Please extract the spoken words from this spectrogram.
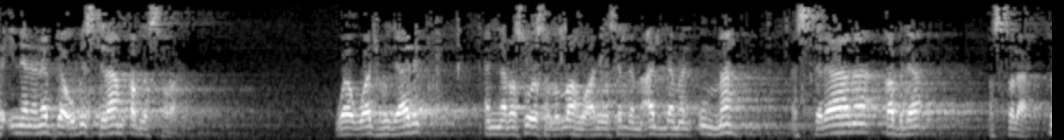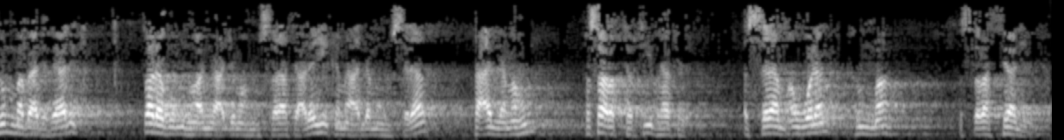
فإننا نبدأ بالسلام قبل الصلاة. ووجه ذلك أن الرسول صلى الله عليه وسلم علم الأمة السلام قبل الصلاة. ثم بعد ذلك طلبوا منه أن يعلمهم الصلاة عليه كما علمهم السلام فعلمهم فصار الترتيب هكذا. السلام أولا ثم الصلاة ثانيا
